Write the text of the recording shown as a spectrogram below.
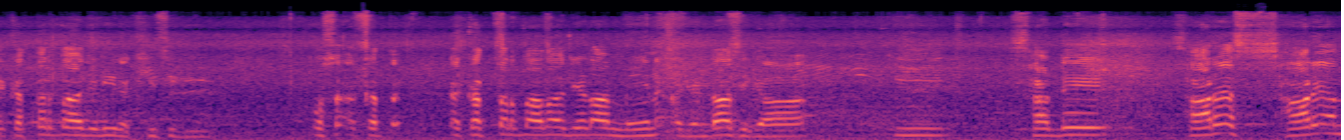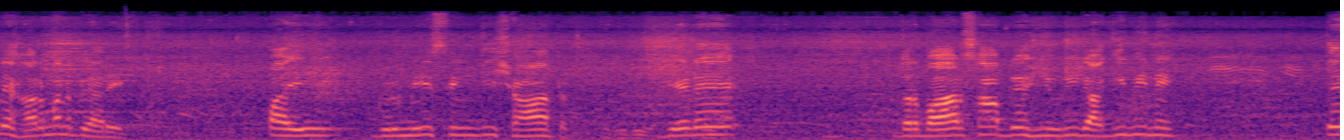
ਇਕੱਤਰਤਾ ਜਿਹੜੀ ਰੱਖੀ ਸੀਗੀ, ਉਸ ਇਕੱਤ- ਇਕੱਤਰਤਾ ਦਾ ਜਿਹੜਾ ਮੇਨ ਏਜੰਡਾ ਸੀਗਾ ਕਿ ਸਾਡੇ ਸਾਰਾ ਸਾਰਿਆਂ ਦੇ ਹਰਮਨ ਪਿਆਰੇ ਭਾਈ ਗੁਰਮੀਤ ਸਿੰਘ ਜੀ ਸ਼ਾਂਤ, ਜਿਹੜੇ ਦਰਬਾਰ ਸਾਹਿਬ ਦੇ ਹਯੂਰੀ ਰਾਗੀ ਵੀ ਨੇ ਤੇ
